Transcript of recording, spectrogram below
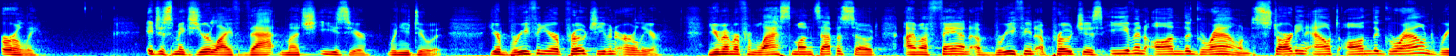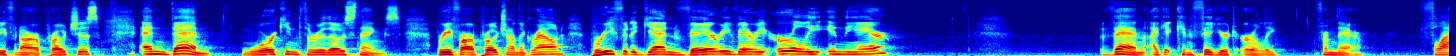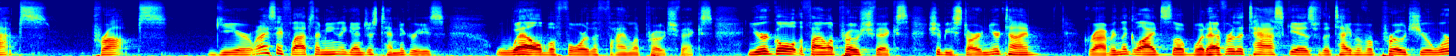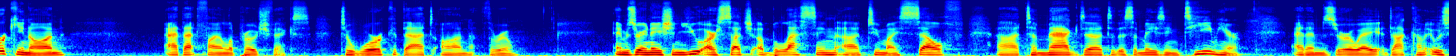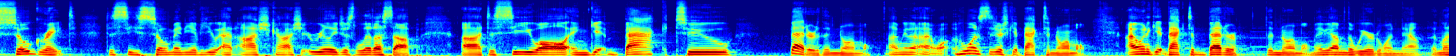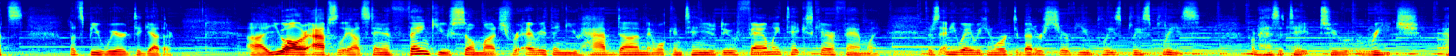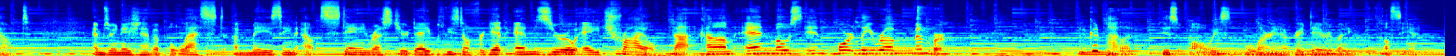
early. It just makes your life that much easier when you do it. You're briefing your approach even earlier. You remember from last month's episode, I'm a fan of briefing approaches even on the ground, starting out on the ground briefing our approaches, and then working through those things. Brief our approach on the ground, brief it again very, very early in the air. Then I get configured early from there. Flaps, props, gear. When I say flaps, I mean, again, just 10 degrees well before the final approach fix. Your goal at the final approach fix should be starting your time, grabbing the glide slope, whatever the task is for the type of approach you're working on at that final approach fix to work that on through. M0A Nation, you are such a blessing uh, to myself, uh, to Magda, to this amazing team here. at m0a.com. It was so great to see so many of you at Oshkosh. It really just lit us up uh, to see you all and get back to better than normal. I'm gonna. I, who wants to just get back to normal? I want to get back to better than normal. Maybe I'm the weird one now. and let's let's be weird together. Uh, you all are absolutely outstanding. Thank you so much for everything you have done and will continue to do. Family takes care of family. If there's any way we can work to better serve you, please, please, please don't hesitate to reach out. M0A Nation, have a blessed, amazing, outstanding rest of your day. Please don't forget m0atrial.com. And most importantly, remember, a good pilot is always learning. Have a great day, everybody. I'll see you.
